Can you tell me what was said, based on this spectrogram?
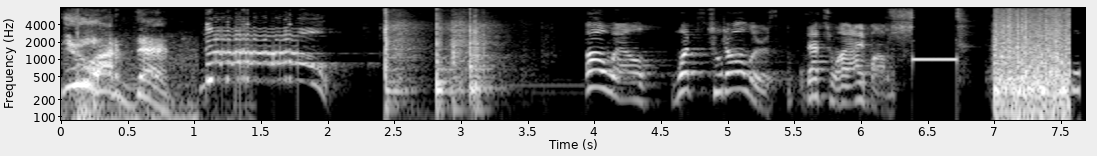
You are dead! No! Oh well, what's two dollars? That's why I bought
